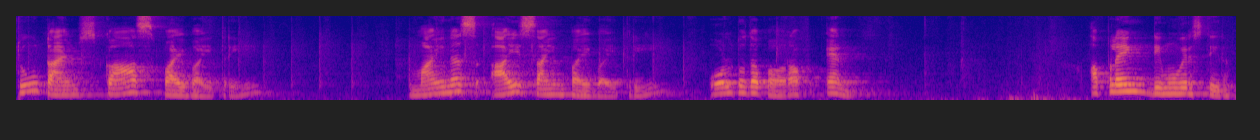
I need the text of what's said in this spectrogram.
2 times cos pi by 3 minus i sin pi by 3 all to the power of n. Applying De Moivre's theorem,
